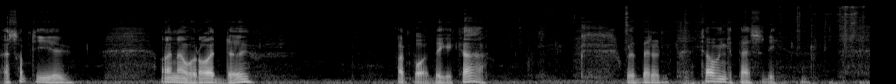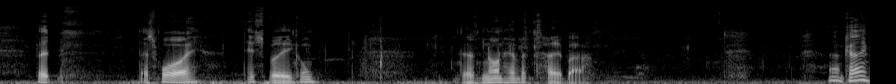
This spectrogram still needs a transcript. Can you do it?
That's up to you. I know what I'd do. I'd buy a bigger car with better towing capacity. But that's why this vehicle does not have a tow bar. Okay.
